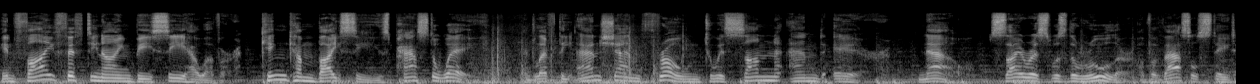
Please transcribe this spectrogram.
In 559 BC, however, King Cambyses passed away and left the Anshan throne to his son and heir. Now, Cyrus was the ruler of a vassal state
